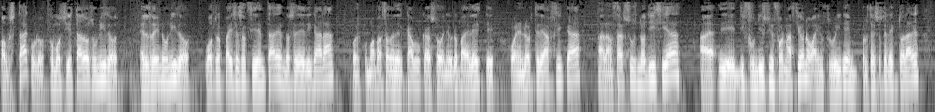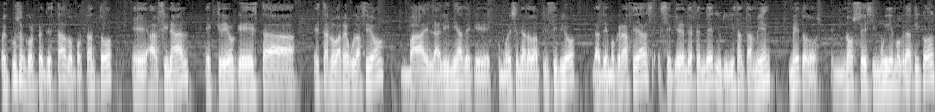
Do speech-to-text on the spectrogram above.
obstáculos, como si Estados Unidos, el Reino Unido u otros países occidentales no se dedicaran, pues como ha pasado en el Cáucaso, en Europa del Este o en el norte de África, a lanzar sus noticias, a difundir su información o a influir en procesos electorales o incluso en golpes de Estado. Por tanto, eh, al final eh, creo que esta, esta nueva regulación va en la línea de que, como he señalado al principio, las democracias se quieren defender y utilizan también métodos, no sé si muy democráticos,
